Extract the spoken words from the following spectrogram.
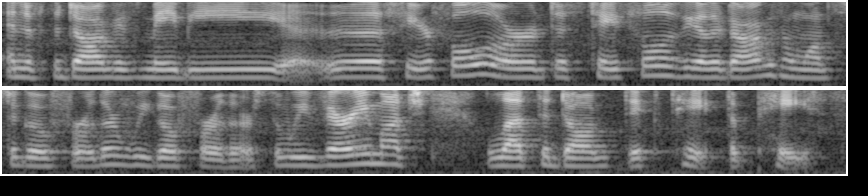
And if the dog is maybe uh, fearful or distasteful of the other dogs and wants to go further, we go further. So we very much let the dog dictate the pace.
